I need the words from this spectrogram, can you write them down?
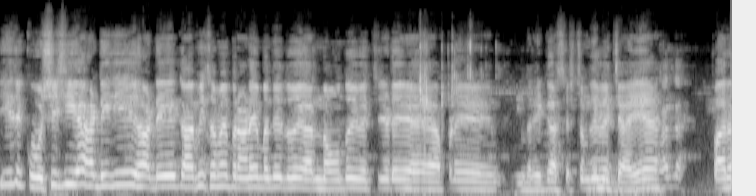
ਜੀ ਇਹ ਤੇ ਕੋਸ਼ਿਸ਼ ਹੀ ਹੈ ਸਾਡੀ ਜੀ ਸਾਡੇ ਕਾਫੀ ਸਮੇਂ ਪੁਰਾਣੇ ਬੰਦੇ 2009 ਦੇ ਵਿੱਚ ਜਿਹੜੇ ਹੈ ਆਪਣੇ ਨਰੇਗਾ ਸਿਸਟਮ ਦੇ ਵਿੱਚ ਆਏ ਆ। ਪਰ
